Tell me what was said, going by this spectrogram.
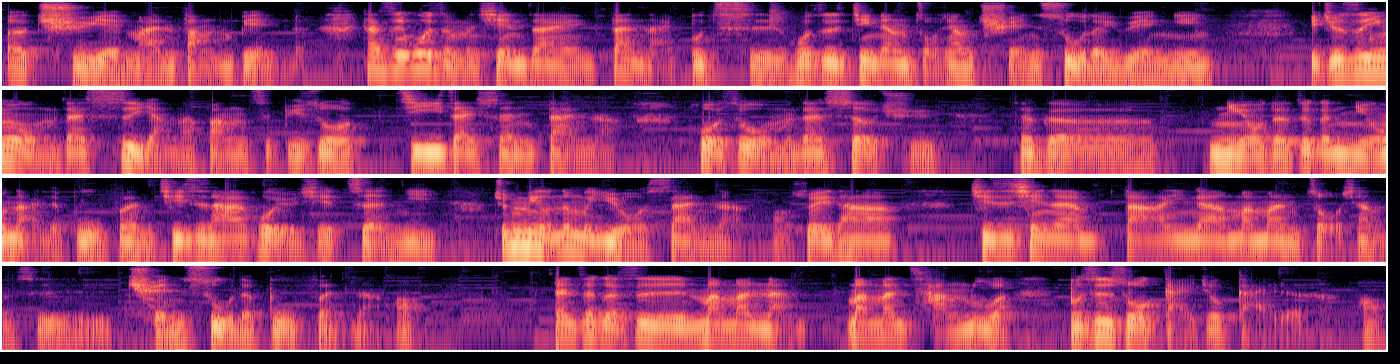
呃取也蛮方便的。但是为什么现在蛋奶不吃，或是尽量走向全素的原因，也就是因为我们在饲养的方式，比如说鸡在生蛋啊，或者是我们在摄取这个牛的这个牛奶的部分，其实它会有一些争议，就没有那么友善呐，哦，所以它。其实现在大家应该要慢慢走向的是全素的部分了哦，但这个是慢慢难、慢慢长路啊，不是说改就改了哦。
